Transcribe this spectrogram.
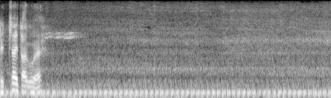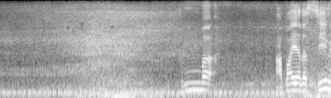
ಟಚ್ ಆಯ್ತಾಗುವೆ ತುಂಬ ಅಪಾಯದ ಸೀನ್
